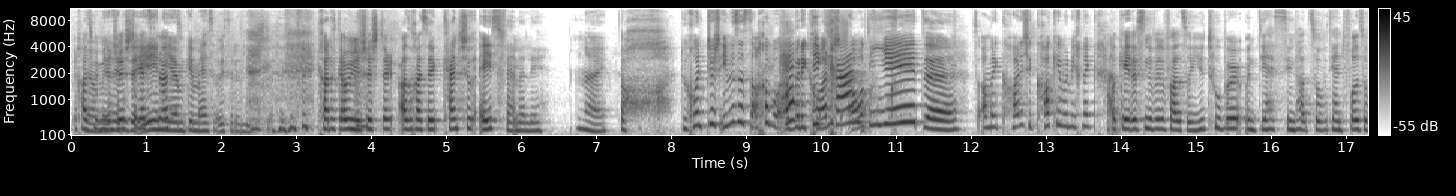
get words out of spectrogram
ich habe es ja mit meiner Schwester eh jetzt nie gemäß unserer Liste. ich habe das gerade mit meiner Schwester, also ich nicht, kennst du Ace Family? Nein. Oh. Du, kommst, du hast immer so Sachen, die Die amerikanisch kennt jeder! So amerikanische Kacke, die ich nicht kenne. Okay, das sind auf jeden Fall so YouTuber und die sind halt so, die haben voll so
